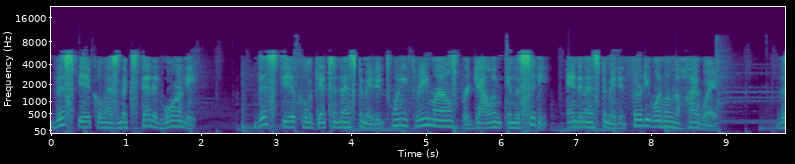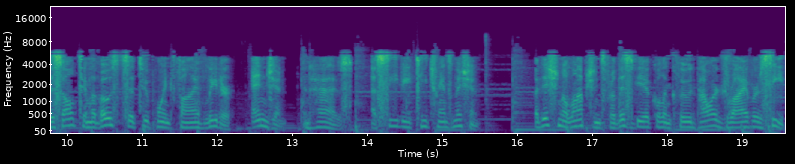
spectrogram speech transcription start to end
this vehicle has an extended warranty. This vehicle gets an estimated 23 miles per gallon in the city, and an estimated 31 on the highway. This Altima boasts a 2.5-liter engine, and has a CVT transmission. Additional options for this vehicle include power driver's seat,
